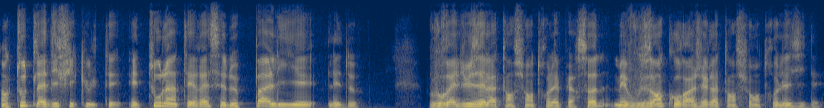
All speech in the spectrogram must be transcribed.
Donc toute la difficulté et tout l'intérêt, c'est de pas lier les deux. Vous réduisez la tension entre les personnes, mais vous encouragez la tension entre les idées.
